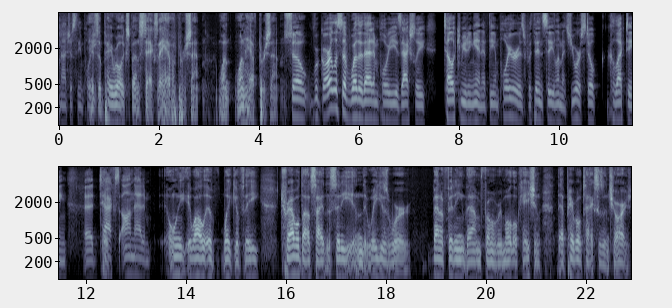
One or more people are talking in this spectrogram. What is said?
not just the employee? It's a payroll expense tax. They have a percent, one one half percent. So, regardless of whether that employee is actually telecommuting in, if the employer is within city limits, you are still collecting a tax on that. Em- Only well, if like if they traveled outside the city and the wages were benefiting them from a remote location, that payroll tax isn't charged.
